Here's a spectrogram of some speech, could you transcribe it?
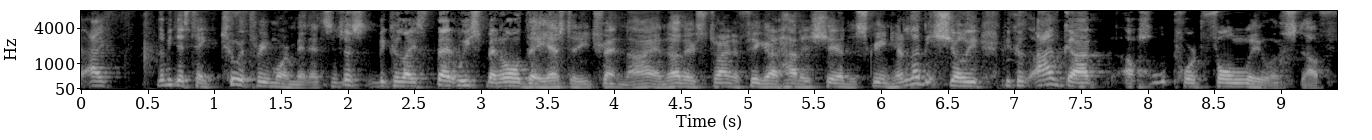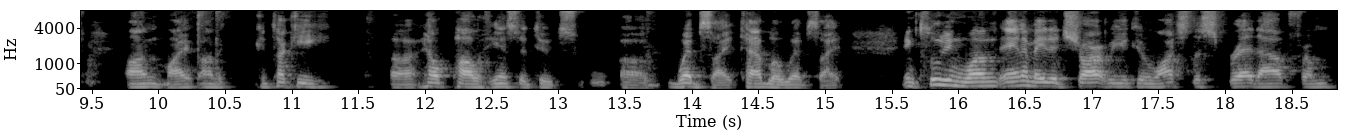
I let me just take two or three more minutes and just because I spent we spent all day yesterday, Trent and I and others trying to figure out how to share the screen here. Let me show you because I've got a whole portfolio of stuff on my on the Kentucky uh, Health Policy Institute's uh, website, Tableau website, including one animated chart where you can watch the spread out from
